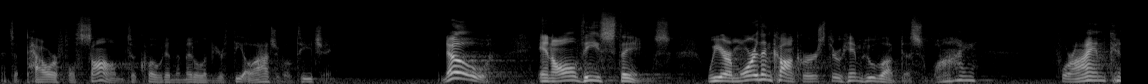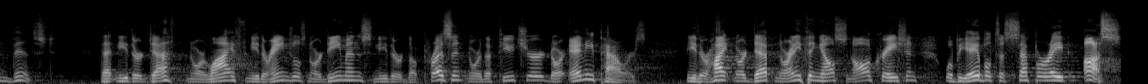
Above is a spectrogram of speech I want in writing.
That's a powerful psalm to quote in the middle of your theological teaching. No, in all these things, we are more than conquerors through him who loved us. Why? For I am convinced that neither death nor life, neither angels nor demons, neither the present nor the future, nor any powers, neither height nor depth nor anything else in all creation will be able to separate us,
